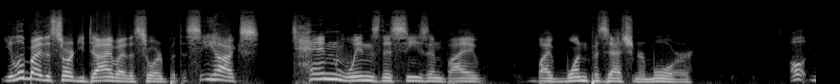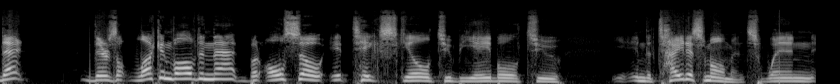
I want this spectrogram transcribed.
You live by the sword, you die by the sword. But the Seahawks 10 wins this season by by one possession or more. Oh, that there's luck involved in that, but also it takes skill to be able to in the tightest moments when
